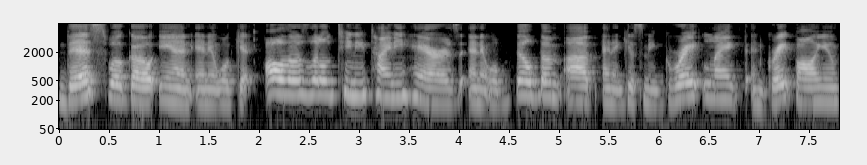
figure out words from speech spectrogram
this will go in and it will get all those little teeny tiny hairs and it will build them up and it gives me great length and great volume.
